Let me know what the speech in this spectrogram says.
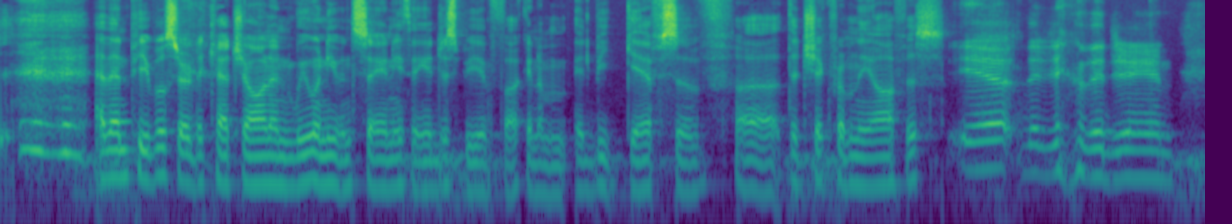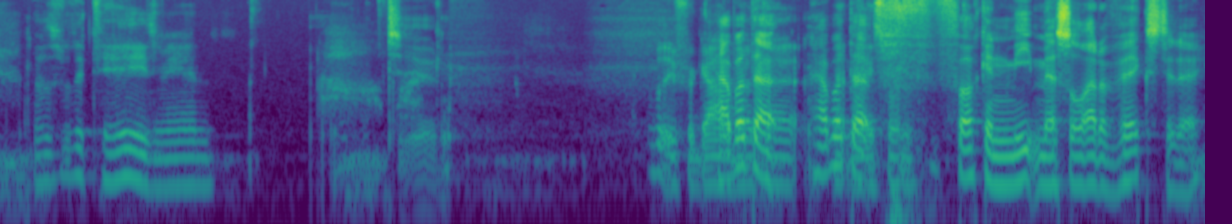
And then people started to catch on, and we wouldn't even say anything. It'd just be a fucking. Um, it'd be gifs of uh, the chick from The Office, Yeah, the the Jan. Those were the days, man. dude. I completely forgot. How about that? that how about that, nice f- fucking meat missile out of Vicks today?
